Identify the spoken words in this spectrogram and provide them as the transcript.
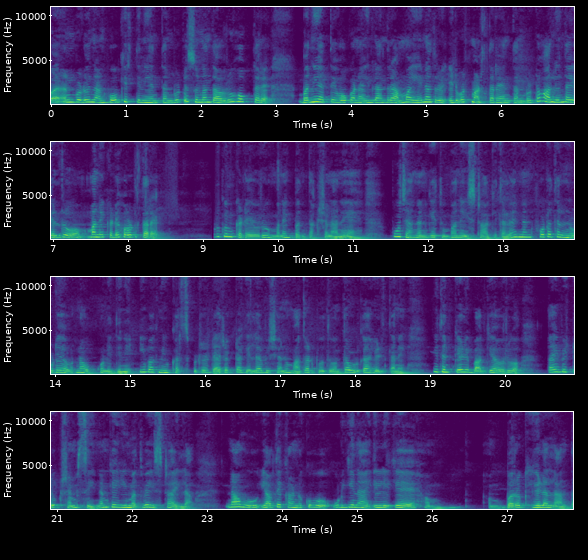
ಬಂದ್ಬಿಡು, ನಾನು ಹೋಗಿರ್ತೀನಿ ಅಂತ ಅಂದ್ಬಿಟ್ಟು ಸುನಂದ ಅವರು ಹೋಗ್ತಾರೆ. ಬನ್ನಿ ಅತ್ತೆ, ಹೋಗೋಣ. ಇಲ್ಲಾಂದರೆ ಅಮ್ಮ ಏನಾದರೂ ಎಡವಟ್ ಮಾಡ್ತಾರೆ ಅಂತ ಅಂದ್ಬಿಟ್ಟು ಅಲ್ಲಿಂದ ಎಲ್ಲರೂ ಮನೆ ಕಡೆ ಹೊರಡ್ತಾರೆ. ಹುಡುಗನ ಕಡೆಯವರು ಮನೆಗೆ ಬಂದ ತಕ್ಷಣವೇ ಪೂಜಾ ನನಗೆ ತುಂಬಾ ಇಷ್ಟ ಆಗಿದ್ದಾಳೆ. ನಾನು ಫೋಟೋದಲ್ಲಿ ನೋಡಿ ಅವ್ರನ್ನ ಒಪ್ಕೊಂಡಿದ್ದೀನಿ. ಇವಾಗ ನೀವು ಕರೆಸ್ಬಿಟ್ರೆ ಡೈರೆಕ್ಟಾಗಿ ಎಲ್ಲ ವಿಷಯನೂ ಮಾತಾಡ್ಬೋದು ಅಂತ ಹುಡುಗ ಹೇಳ್ತಾನೆ. ಇದನ್ನು ಕೇಳಿ ಭಾಗ್ಯ ಅವರು, ದಯವಿಟ್ಟು ಕ್ಷಮಿಸಿ, ನಮಗೆ ಈ ಮದುವೆ ಇಷ್ಟ ಇಲ್ಲ. ನಾವು ಯಾವುದೇ ಕಾರಣಕ್ಕೂ ಹುಡುಗಿನ ಇಲ್ಲಿಗೆ ಬರೋಕ್ಕೆ ಹೇಳಲ್ಲ ಅಂತ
